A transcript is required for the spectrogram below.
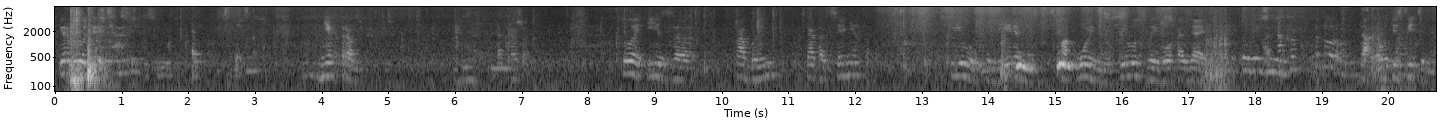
В первую очередь, некоторым... Так, хорошо. Кто из э, рабынь как оценит силу, уверенность, спокойную силу своего хозяина? Так, а вот действительно,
